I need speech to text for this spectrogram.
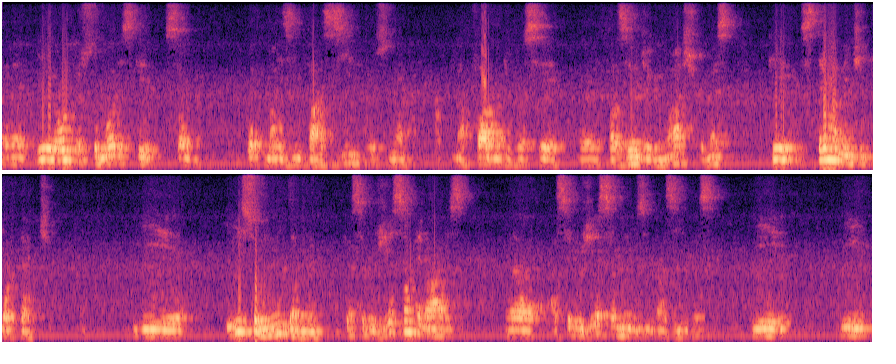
eh, e outros tumores que são um pouco mais invasivos na, na forma de você é, fazer o diagnóstico, mas que é extremamente importante. E, e isso muda muito, porque as cirurgias são menores, uh, as cirurgias são menos invasivas, e, e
